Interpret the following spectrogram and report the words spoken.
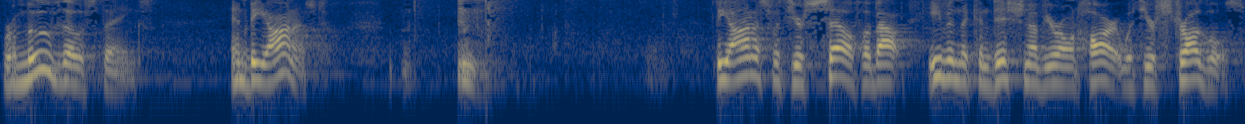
Remove those things and be honest. be honest with yourself about even the condition of your own heart, with your struggles.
